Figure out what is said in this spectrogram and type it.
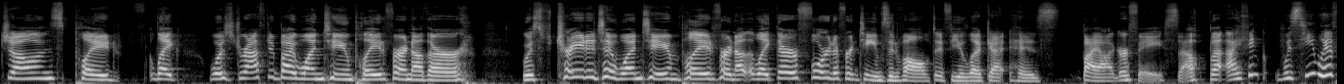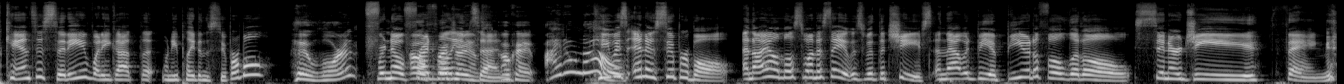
Jones played, like, was drafted by one team, played for another, was traded to one team, played for another. Like, there are four different teams involved if you look at his biography. So, but I think, was he with Kansas City when he got the, when he played in the Super Bowl? Who, Laurent? For no, Fred, oh, Fred Williamson. Williams. Okay, I don't know. He was in a Super Bowl, and I almost want to say it was with the Chiefs, and that would be a beautiful little synergy thing.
